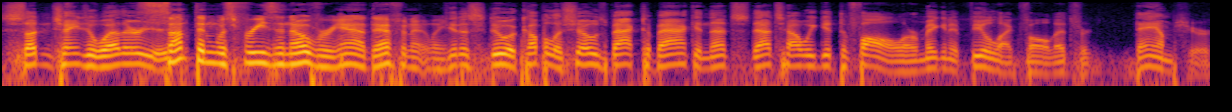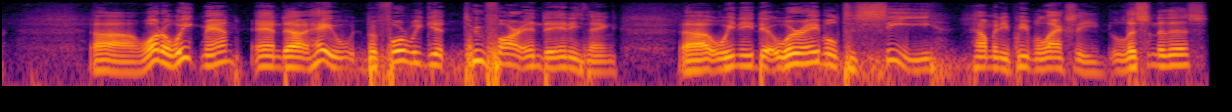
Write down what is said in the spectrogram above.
sudden change of weather. Something was freezing over. Yeah, definitely. Get us to do a couple of shows back to back, and that's that's how we get to fall, or making it feel like fall. That's for damn sure. Uh, what a week, man! And uh, hey, before we get too far into anything, uh, we need to. We're able to see how many people actually listen to this,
